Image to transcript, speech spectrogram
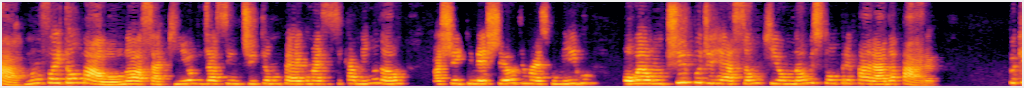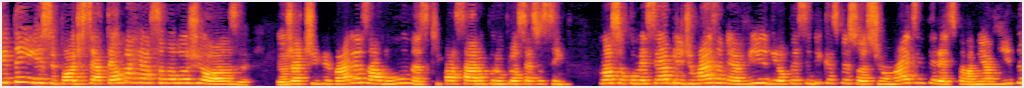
Ah, não foi tão mal. Ou, nossa, aqui eu já senti que eu não pego mais esse caminho, não. Achei que mexeu demais comigo. Ou é um tipo de reação que eu não estou preparada para. Porque tem isso, e pode ser até uma reação elogiosa. Eu já tive várias alunas que passaram por um processo assim. Nossa, eu comecei a abrir demais a minha vida e eu percebi que as pessoas tinham mais interesse pela minha vida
